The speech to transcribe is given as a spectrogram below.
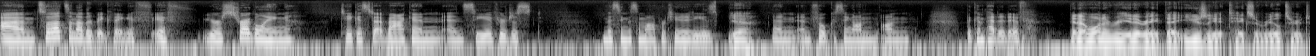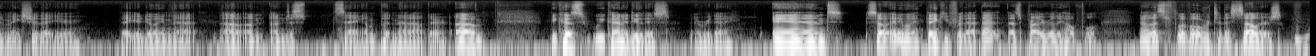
um, so that's another big thing. If if you're struggling, take a step back and and see if you're just missing some opportunities Yeah. and and focusing on on the competitive. And I want to reiterate that usually it takes a realtor to make sure that you're that you're doing that. Uh, I'm I'm just saying I'm putting that out there um, because we kind of do this every day. And so anyway, thank you for that. That that's probably really helpful. Now let's flip over to the sellers. Mm-hmm.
